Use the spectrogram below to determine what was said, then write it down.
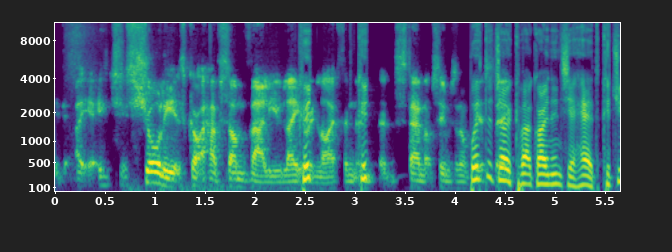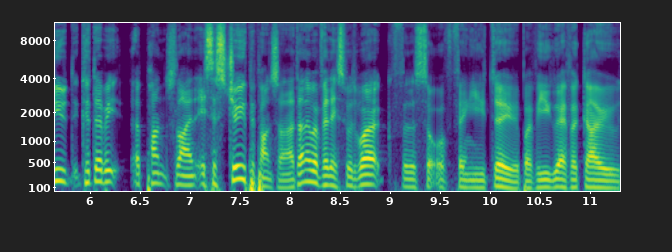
it's just- surely it's got to have some value later Could- in life, and, could- and stand up seems an With obvious the thing. joke about growing into your head, could you could there be a punchline? It's a stupid punchline. I don't know whether this would work for the sort of thing you do, whether you ever go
